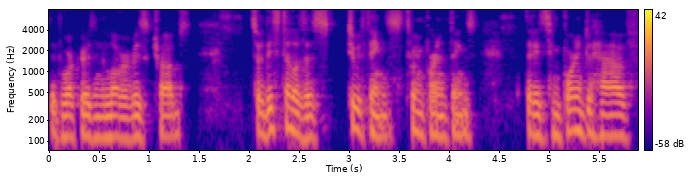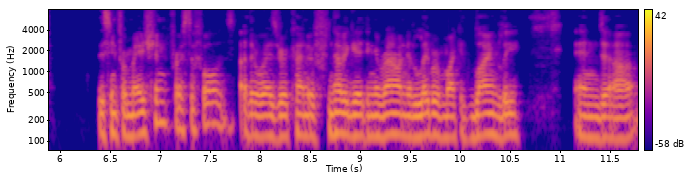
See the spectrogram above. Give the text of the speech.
than workers in the lower risk jobs. So this tells us two things, two important things. That it's important to have this information, first of all. Otherwise, we're kind of navigating around in the labor market blindly and uh,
